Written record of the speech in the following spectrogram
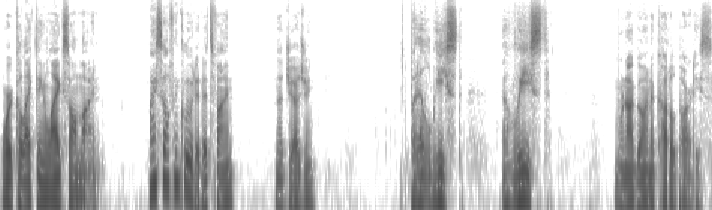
we're collecting likes online. Myself included. It's fine. Not judging. But at least, at least we're not going to cuddle parties.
